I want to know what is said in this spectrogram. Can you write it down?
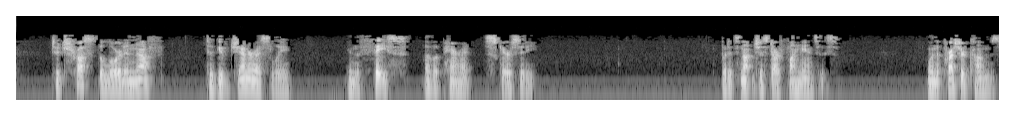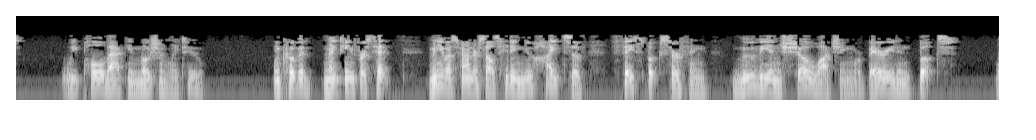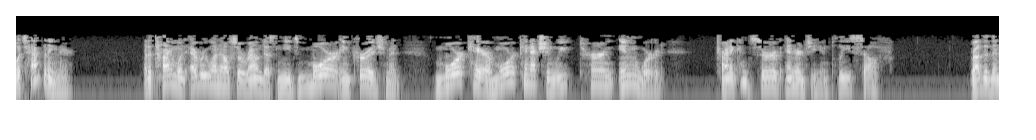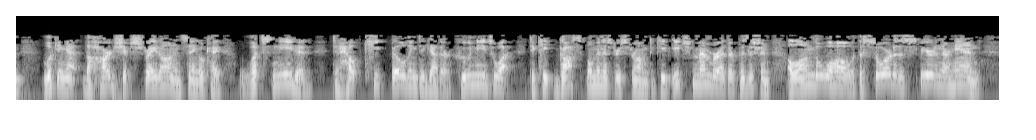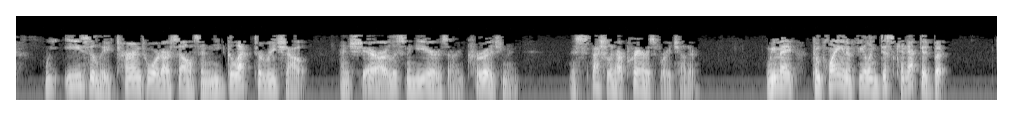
to trust the Lord enough to give generously in the face of apparent scarcity. But it's not just our finances. when the pressure comes, we pull back emotionally too. When COVID-19 first hit, many of us found ourselves hitting new heights of Facebook surfing, movie and show watching, or buried in books. What's happening there? At a time when everyone else around us needs more encouragement, more care, more connection, we turn inward, trying to conserve energy and please self. Rather than looking at the hardship straight on and saying, okay, what's needed to help keep building together? Who needs what? To keep gospel ministry strong, to keep each member at their position along the wall with the sword of the Spirit in their hand. We easily turn toward ourselves and neglect to reach out and share our listening ears, our encouragement, especially our prayers for each other. We may complain of feeling disconnected, but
